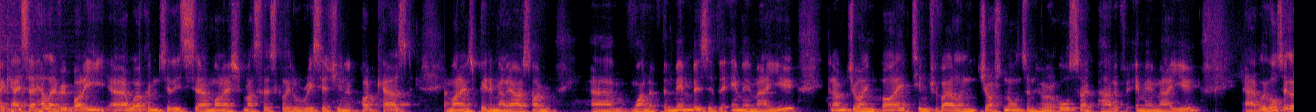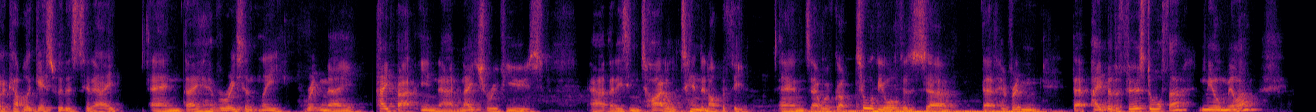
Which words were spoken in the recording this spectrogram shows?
okay, so hello everybody. Uh, welcome to this uh, Monash Musculoskeletal Research Unit podcast. My name is Peter Malliaras. I'm um, one of the members of the MMRU, and I'm joined by Tim Travail and Josh Naunton, who are also part of MMRU. Uh, we've also got a couple of guests with us today, and they have recently written a paper in uh, Nature Reviews uh, that is entitled Tendinopathy. And uh, we've got two of the authors that have written that paper. The first author, Neal Millar,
